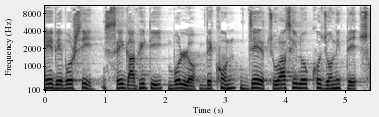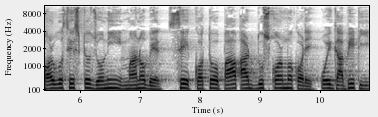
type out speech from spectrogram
হে দেবর্ষি, সেই গাভীটি বলল, দেখুন, যে চুরাশি লক্ষ জনিতে সর্বশ্রেষ্ঠ জনি মানবের, সে কত পাপ আর দুষ্কর্ম করে। ওই গাভীটি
